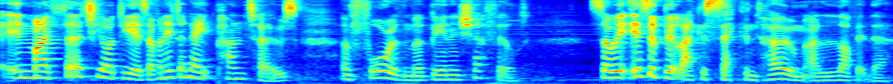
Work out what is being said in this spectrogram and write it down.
In my 30 odd years i've only done eight pantos and four of them have been in sheffield so it is a bit like a second home i love it there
